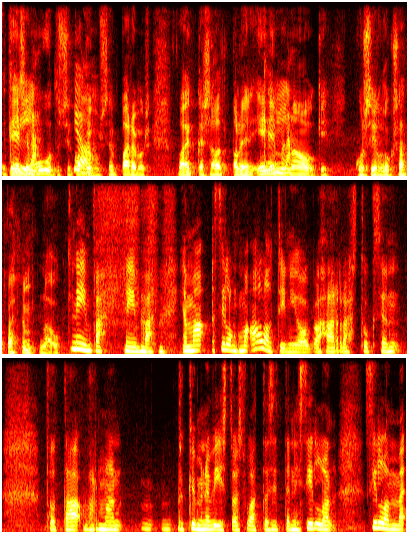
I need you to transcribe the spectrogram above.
Että ei se muutu se joo. kokemus sen paremmaksi, vaikka sä oot paljon enemmän kyllä. auki kuin silloin, kun sä oot vähemmän auki. Niinpä, niinpä. Ja mä, silloin, kun mä aloitin joogaharrastuksen tota, varmaan 10-15 vuotta sitten, niin silloin, silloin mä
